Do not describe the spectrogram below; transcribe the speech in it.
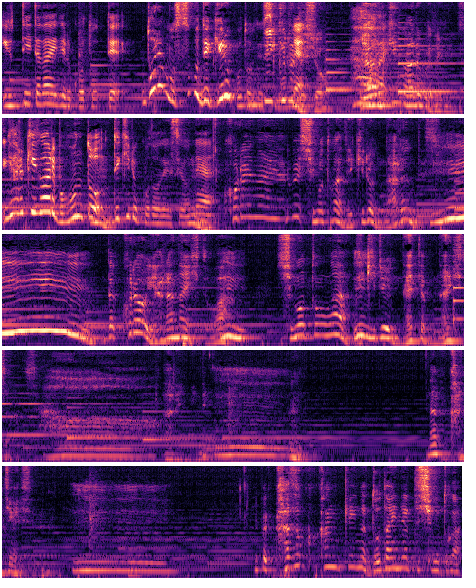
言っていただいていることってどれもすぐできることですでよね。きるでしょ、い。やる気があればできるんですよ。やる気があれば本当うんできることですよね、うん。これがやれば仕事ができるようになるんですうよ、ーん。だこれをやらない人は、うん。仕事ができるようになりたくない人ななんか勘違いしてるね。うーん。やっぱり家族関係が土台になって仕事が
